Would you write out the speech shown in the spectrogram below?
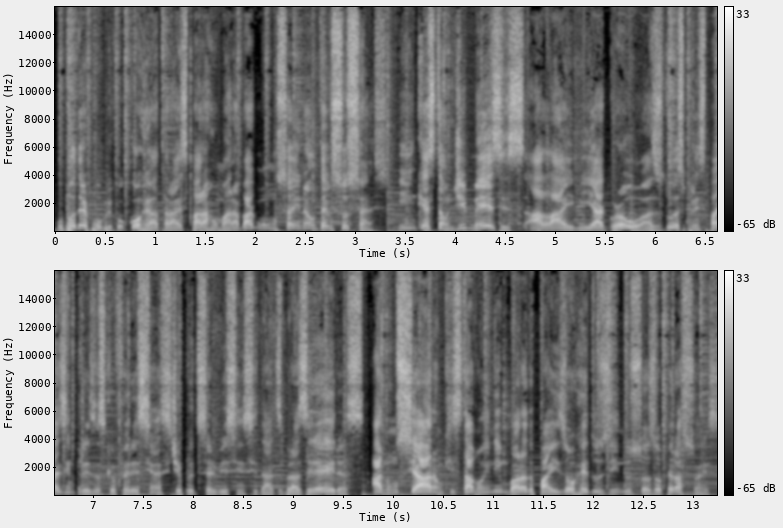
O poder público correu atrás para arrumar a bagunça e não teve sucesso. E em questão de meses, a Lime e a Grow, as duas principais empresas que ofereciam esse tipo de serviço em cidades brasileiras, anunciaram que estavam indo embora do país ou reduzindo suas operações.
